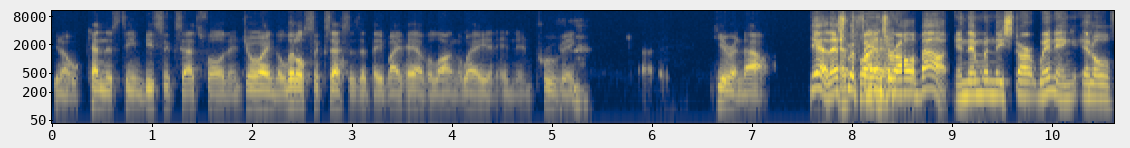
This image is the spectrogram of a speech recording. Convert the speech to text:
you know can this team be successful and enjoying the little successes that they might have along the way and, and improving uh, here and now yeah, that's, that's what fans I, are all about. And then when they start winning, it'll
